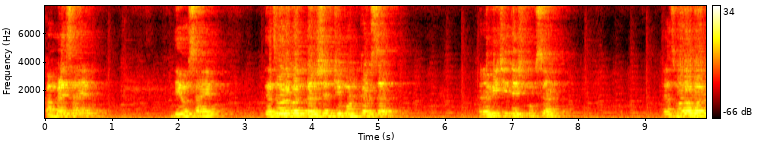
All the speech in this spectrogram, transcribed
कांबळे साहेब देवसाहेब त्याचबरोबर दर्शनजी मोंडकर सर रवीजी देशमुख सर त्याचबरोबर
